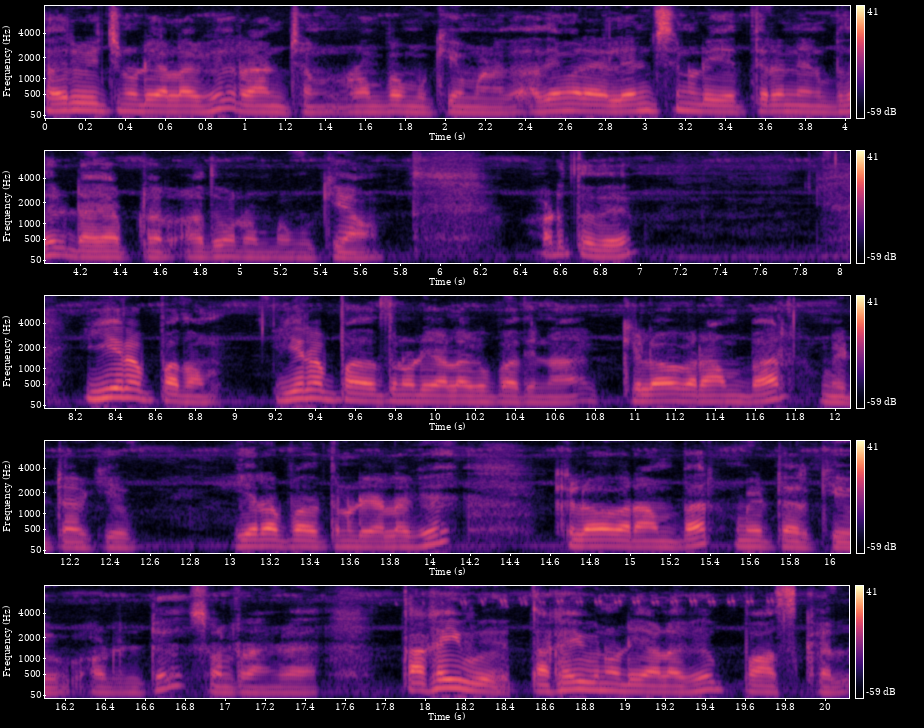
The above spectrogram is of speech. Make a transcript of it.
கதிர்வீச்சினுடைய அலகு ராஞ்சன் ரொம்ப முக்கியமானது. அதே மாதிரி லென்ஸினுடைய திறன் என்பது டயாப்டர் அதுவும் ரொம்ப முக்கியம். அடுத்தது ஈரப்பதம். ஈரப்பதத்தினுடைய அலகு பார்த்திங்கன்னா கிலோகிராம் பர் மீட்டர் கியூப் ஈரப்பதத்தினுடைய அலகு கிலோகிராம் பர் மீட்டர் கியூப் அப்படின்ட்டு சொல்கிறாங்க தகைவு தகைவினுடைய அழகு பாஸ்கல்.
